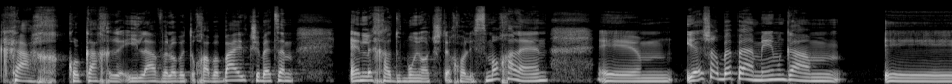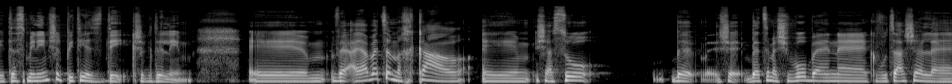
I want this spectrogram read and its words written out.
כך כל כך רעילה ולא בטוחה בבית כשבעצם אין לך דמויות שאתה יכול לסמוך עליהן יש הרבה פעמים גם תסמינים של PTSD כשגדלים. והיה בעצם מחקר שעשו שבעצם ישבו בין אה, קבוצה של אה,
